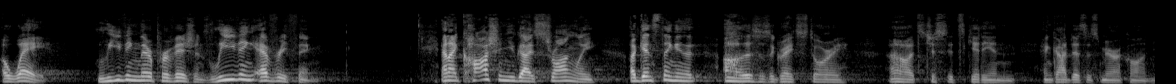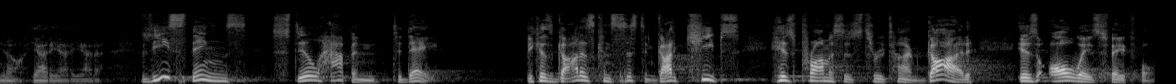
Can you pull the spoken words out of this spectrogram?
away, leaving their provisions, leaving everything. And I caution you guys strongly against thinking that, oh, this is a great story. Oh, it's just, it's Gideon and God does this miracle and, you know, yada, yada, yada. These things still happen today because God is consistent. God keeps his promises through time. God is always faithful.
